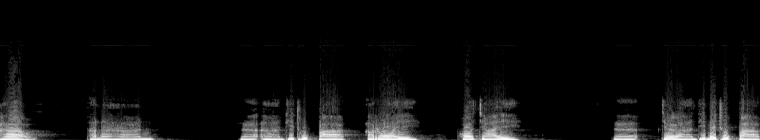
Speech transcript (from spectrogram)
ข้าว ทานอาหารนะอาหารที่ถูกปากอร่อย พอใจนะเจออาหารที่ไม่ถูกปาก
